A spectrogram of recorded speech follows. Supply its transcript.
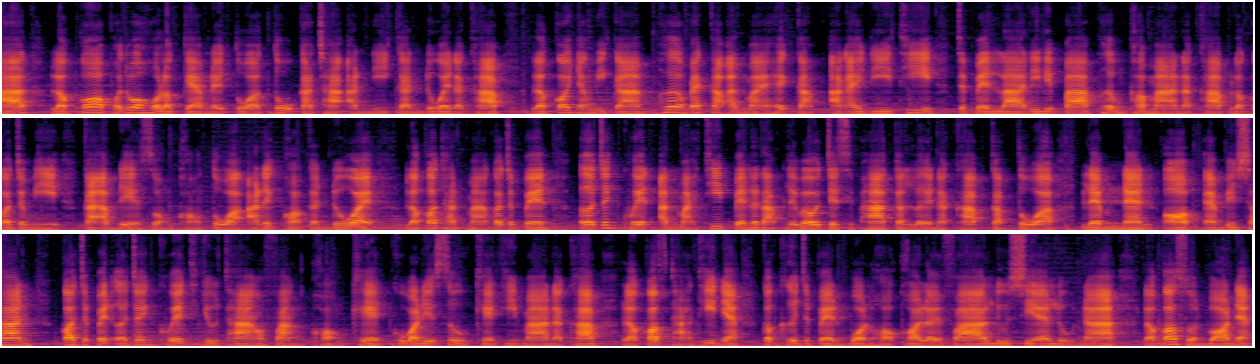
าร์ทแล้วก็ Portable Hologram ในตัวตู้กาชาอันนี้กันด้วยนะครับ แล้วก็ยังมีการเพิ่มแบ็กกราวอันใหม่ให้กับ Arc ID ที่จะเป็นลาลิลิป้าเพิ่มเข้ามานะครับ แล้วก็จะมีการอัปเดตส่วนของตัว Art Record กันด้วย แล้วก็ถัดมาก็จะเป็น Urgent Quest อันใหม่ที่เป็นระดับเลเวล75 กันเลยนะครับ กับตัว Remnant of Ambition ก็จะเป็น Urgent Quest ที่อยู่ทางฝั่งของเขตคุวาริสุเขตหิมะนะครับแล้วก็สถานที่เนี่ยก็คือจะเป็นบนหอคอยลอยฟ้าลูเซียลูนะแล้วก็ส่วนบอสเนี่ย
